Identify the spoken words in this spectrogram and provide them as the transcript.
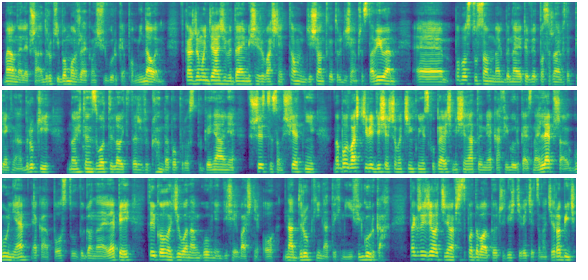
mają najlepsze nadruki, bo może jakąś figurkę pominąłem. W każdym razie wydaje mi się, że właśnie tą dziesiątkę, którą dzisiaj przedstawiłem, e, po prostu są jakby najlepiej wyposażone w te piękne nadruki. No i ten złoty Lloyd też wygląda po prostu genialnie. Wszyscy są świetni, no bo właściwie w dzisiejszym odcinku nie skupialiśmy się na tym, jaka figurka jest najlepsza ogólnie, jaka po prostu wygląda najlepiej, tylko chodziło nam głównie dzisiaj właśnie o nadruki na tych minifigurkach. Także jeżeli odcinek Wam się spodobał, to oczywiście wiecie co macie robić.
